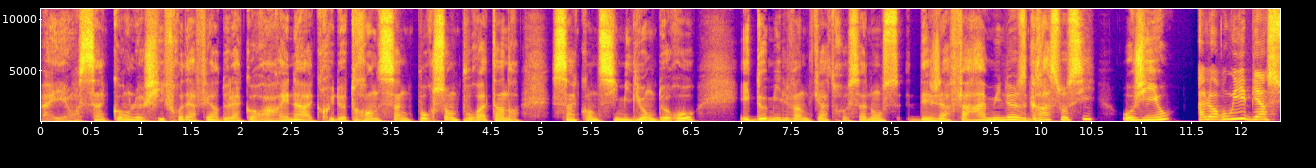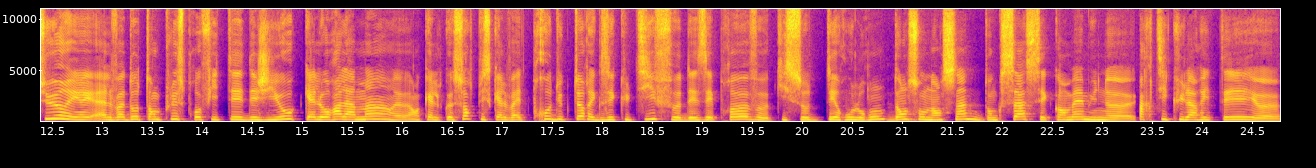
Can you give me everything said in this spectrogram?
Ah, et en cinq ans, le chiffre d'affaires de l'accord Arena a cru de 35% pour atteindre 56 millions d'euros. Et 2024 s'annonce déjà faramineuse grâce aussi au JO alors oui, bien sûr, et elle va d'autant plus profiter des JO qu'elle aura la main euh, en quelque sorte, puisqu'elle va être producteur exécutif des épreuves qui se dérouleront dans son enceinte. Donc ça, c'est quand même une particularité euh,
